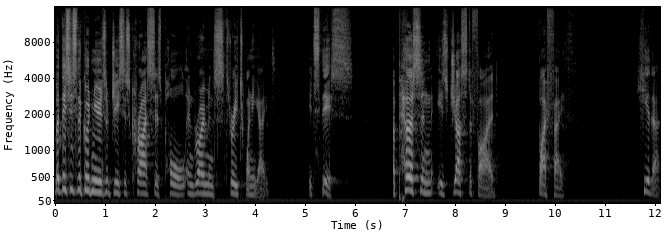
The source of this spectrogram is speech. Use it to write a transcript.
But this is the good news of Jesus Christ says Paul in Romans 3:28. It's this. A person is justified by faith. Hear that.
